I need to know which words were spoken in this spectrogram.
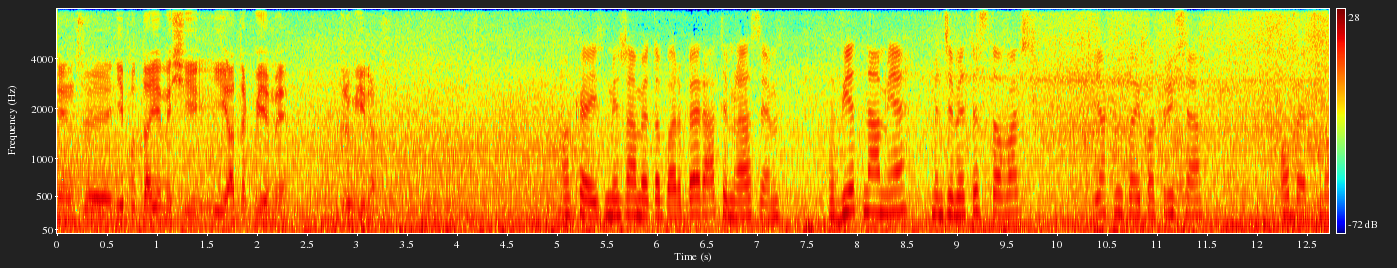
Więc y, nie poddajemy się i atakujemy drugi raz. Okej, zmierzamy do Barbera, tym razem w Wietnamie. Będziemy testować, jak tutaj Patrysia obetną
